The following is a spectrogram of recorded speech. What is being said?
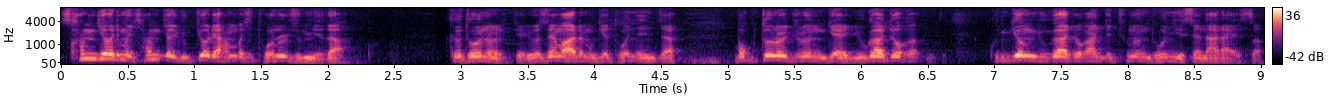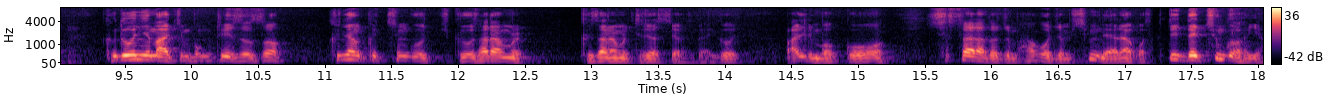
3개월이면 3개월 6개월에 한 번씩 돈을 줍니다. 그 돈을 요새 말하면 그게 돈이 이제 목돈을 주는 게 유가족 군경 유가족한테 주는 돈이 있어요 나라에서 그 돈이 마침 봉투에 있어서 그냥 그 친구 그 사람을 그 사람을 드렸어요. 그러니까 이거 빨리 먹고 식사라도 좀 하고 좀 힘내라고. 내 친구가 야,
